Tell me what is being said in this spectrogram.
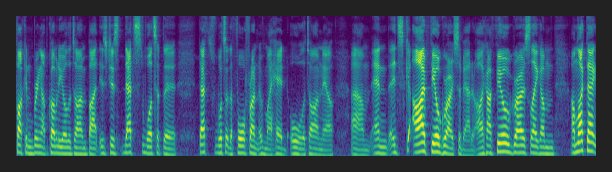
fucking bring up comedy all the time, but it's just that's what's at the that's what's at the forefront of my head all the time now. Um, and it's I feel gross about it. Like I feel gross. Like I'm I'm like that.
